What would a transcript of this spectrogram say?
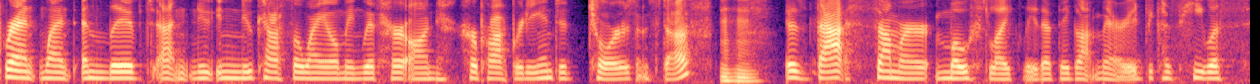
brent went and lived at New, in newcastle wyoming with her on her property and did chores and stuff Mm-hmm. it was that summer most likely that they got married because he was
